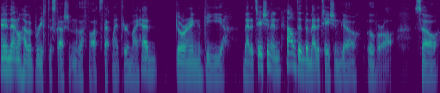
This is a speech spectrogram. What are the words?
And then I'll have a brief discussion of the thoughts that went through my head during the meditation and how did the meditation go overall. So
